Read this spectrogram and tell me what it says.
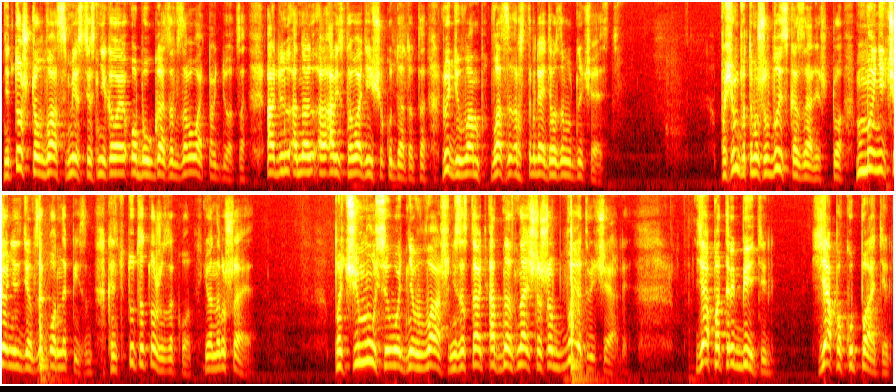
Не то, что вас вместе с Николаем облгаза взорвать придется, а лю- а на- а арестовать еще куда-то. Люди вам, вас расстреляют, разорвут на части. Почему? Потому что вы сказали, что мы ничего не сделаем. Закон написан. Конституция тоже закон. Ее нарушает. Почему сегодня ваш не заставить однозначно, чтобы вы отвечали? Я потребитель, я покупатель.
